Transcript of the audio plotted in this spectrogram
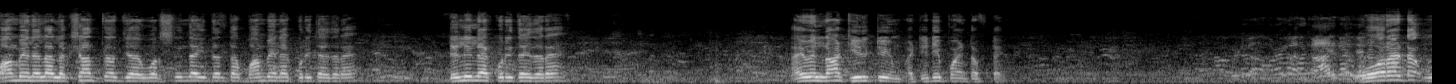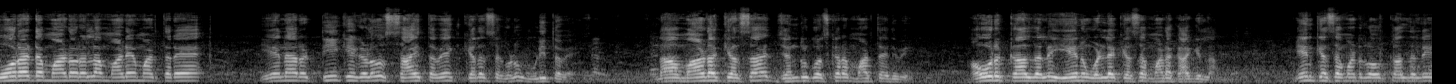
ಬಾಂಬೆಲೆಲ್ಲ ಲಕ್ಷಾಂತರ ವರ್ಷದಿಂದ ಇದ್ದಂತ ಬಾಂಬೆನ ಕುರಿತಾ ಇದ್ದಾರೆ ಡೆಲ್ಲಿಲ ಕುರಿತಾ ಇದ್ದಾರೆ I will not heel to him at any point of time ಹೋರಾಟ ಹೋರಾಟ ಮಾಡೋರೆಲ್ಲ ಮಾಡೇ ಮಾಡ್ತಾರೆ. ಏನಾದ್ರು ಟೀಕೆಗಳು, ಸಾಯ್ತವೆ, ಕೆಲಸಗಳು ಉಳಿತವೆ. ನಾವು ಮಾಡೋ ಕೆಲಸ ಜನರಿಗೋಸ್ಕರ ಮಾಡ್ತಾ ಇದೀವಿ. ಅವ್ರ ಕಾಲದಲ್ಲಿ ಏನು ಒಳ್ಳೆ ಕೆಲಸ ಮಾಡೋಕ್ಕಾಗಿಲ್ಲ. ಏನ್ ಕೆಲಸ ಮಾಡಿದ್ರು ಅವ್ರ ಕಾಲದಲ್ಲಿ?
